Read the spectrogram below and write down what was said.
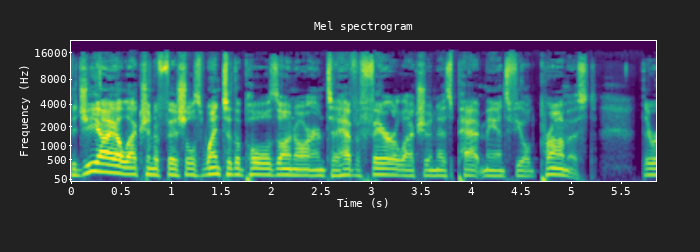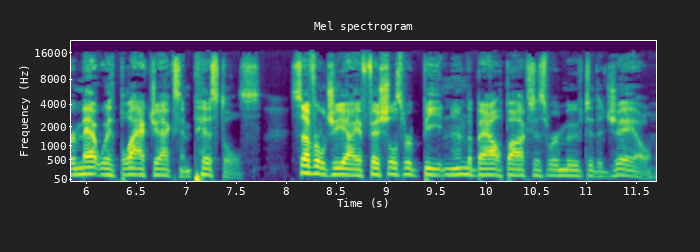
the GI election officials went to the polls unarmed to have a fair election as Pat Mansfield promised. They were met with blackjacks and pistols. Several GI officials were beaten and the ballot boxes were moved to the jail.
